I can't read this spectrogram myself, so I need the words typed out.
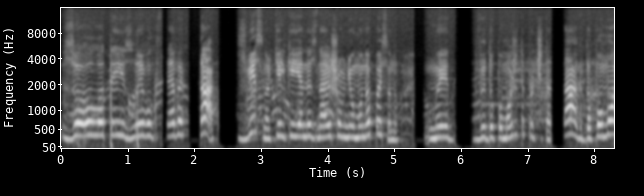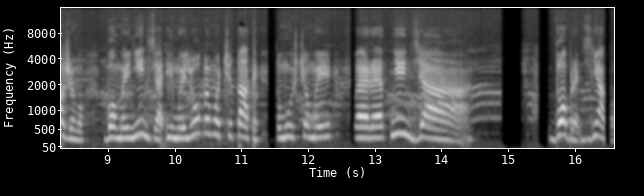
Золотий зливок в тебе? Так, звісно, тільки я не знаю, що в ньому написано. Ми, ви допоможете прочитати? Так, допоможемо, бо ми ніндзя і ми любимо читати, тому що ми вперед ніндзя. Добре, знято.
